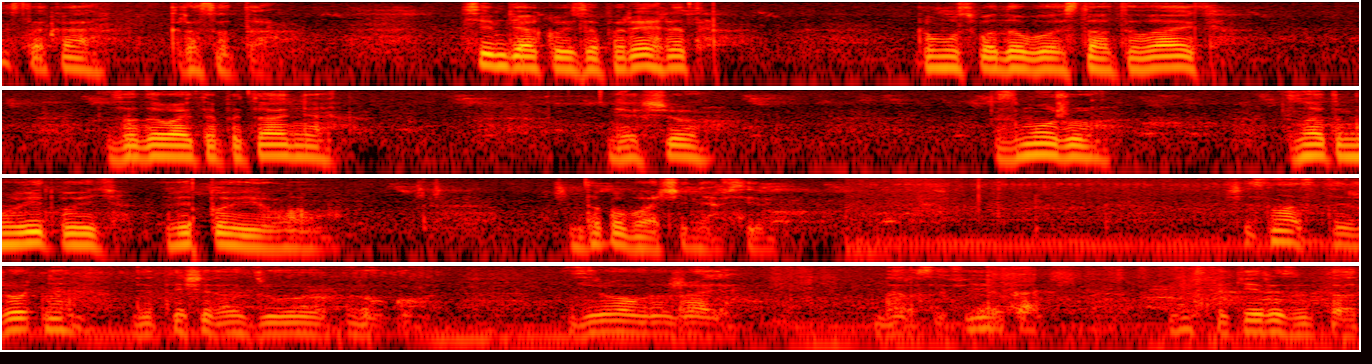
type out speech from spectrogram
Ось така красота. Всім дякую за перегляд. Кому сподобалось, ставте лайк, задавайте питання. Якщо зможу, знатиму відповідь, відповім вам. До побачення всім. 16 жовтня 2022 року. Зірвав врожай Дар Софіївка. Ось такий результат.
